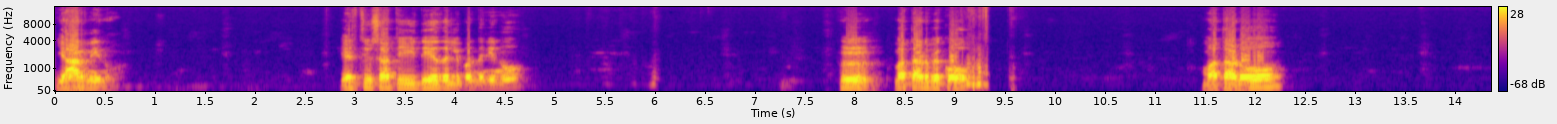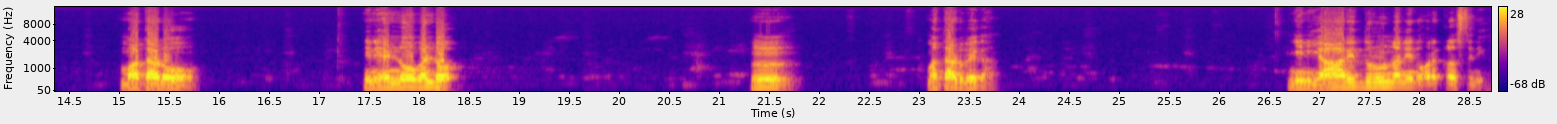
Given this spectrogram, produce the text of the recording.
ಯಾರು ನೀನು? ಎಷ್ಟು ದಿವಸ ಆತಿ ಈ ದೇಹದಲ್ಲಿ ಬಂದ ನೀನು? ಹ್ಮ್, ಮಾತಾಡ್ಬೇಕು. ಮಾತಾಡು. ಮಾತಾಡು. ನೀನ್ ಹೆಣ್ಣು ಗಂಡು. ಹ್ಮ್. ಮಾತಾಡು ಬೇಗ. ನೀನು ಯಾರಿದ್ರು ನಾನೇನು ಹೊರಗೆ ಕಳಿಸ್ತೀನಿ ಈಗ.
